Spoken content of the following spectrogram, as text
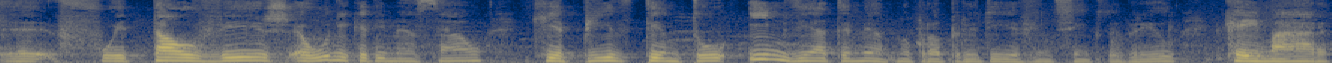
eh, foi talvez a única dimensão que a PID tentou imediatamente no próprio dia 25 de Abril queimar,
